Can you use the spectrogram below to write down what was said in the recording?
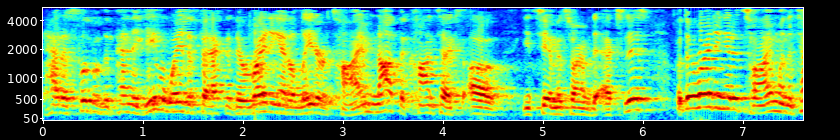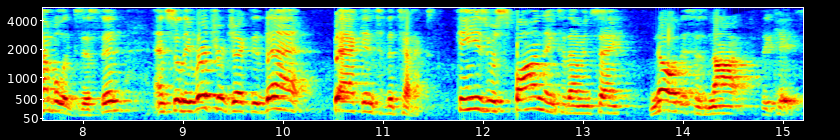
had a slip of the pen. They gave away the fact that they're writing at a later time, not the context of Yetziat Mitzrayim of the Exodus, but they're writing at a time when the temple existed, and so they retrojected that back into the text. Okay, he's responding to them and saying, no, this is not the case.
